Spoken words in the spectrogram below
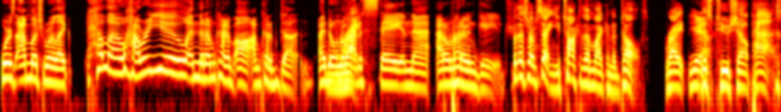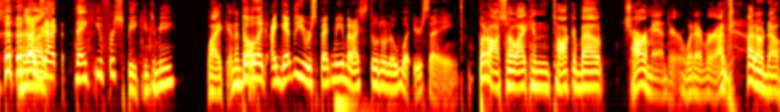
Whereas I'm much more like, "Hello, how are you?" And then I'm kind of, oh, I'm kind of done. I don't know how to stay in that. I don't know how to engage. But that's what I'm saying. You talk to them like an adult, right? Yeah. This too shall pass. They're like, Thank you for speaking to me like an adult. but like, I get that you respect me, but I still don't know what you're saying. but also I can talk about Charmander whatever. I I don't know.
